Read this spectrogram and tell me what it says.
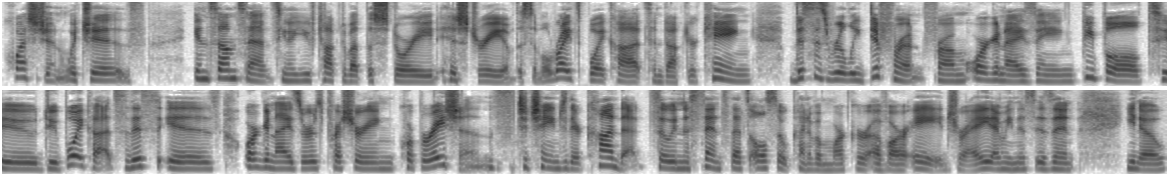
question, which is in some sense, you know, you've talked about the storied history of the civil rights boycotts and Dr. King. This is really different from organizing people to do boycotts. This is organizers pressuring corporations to change their conduct. So, in a sense, that's also kind of a marker of our age, right? I mean, this isn't, you know,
